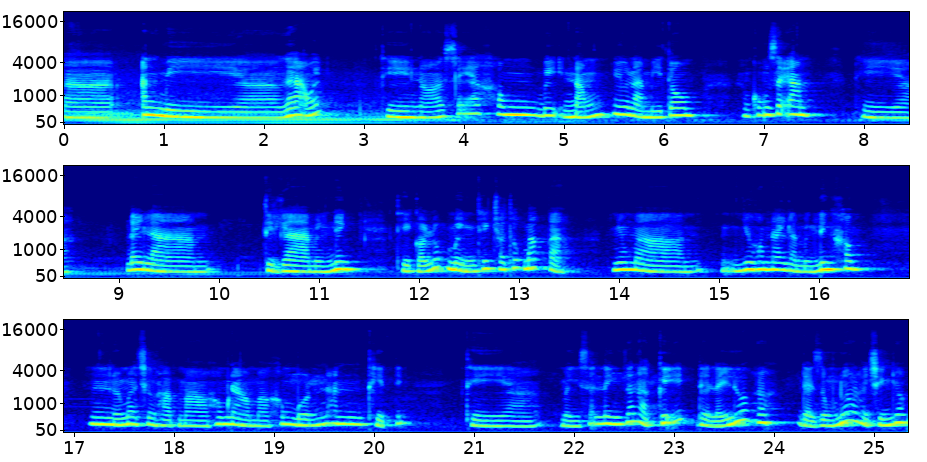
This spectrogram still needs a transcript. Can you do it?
à ăn mì à, gạo ấy thì nó sẽ không bị nóng như là mì tôm. Nó cũng dễ ăn. Thì à, đây là thịt gà mình ninh. Thì có lúc mình thích cho thuốc bắc vào nhưng mà như hôm nay là mình linh không. Nếu mà trường hợp mà hôm nào mà không muốn ăn thịt ý, thì à, mình sẽ linh rất là kỹ để lấy nước thôi để dùng nước là chính thôi.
